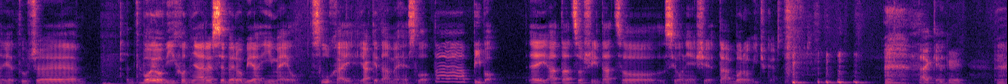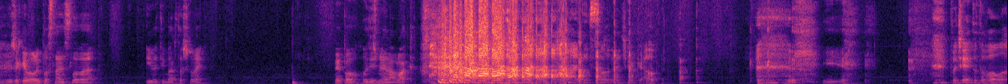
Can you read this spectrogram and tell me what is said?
Je tu, že dvojovýchodňare sebe robia e-mail. Sluchaj, jaké dáme heslo? Tá pivo. Ej, a tá co ší, tá co silnejšie? Tá borovička. Také. Okay. Vieš, aké boli posledné slova Ivety Bartošovej? Pepo, hodíš mňa na vlak? to som nečakal. Je. Počkaj, toto bol uh,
